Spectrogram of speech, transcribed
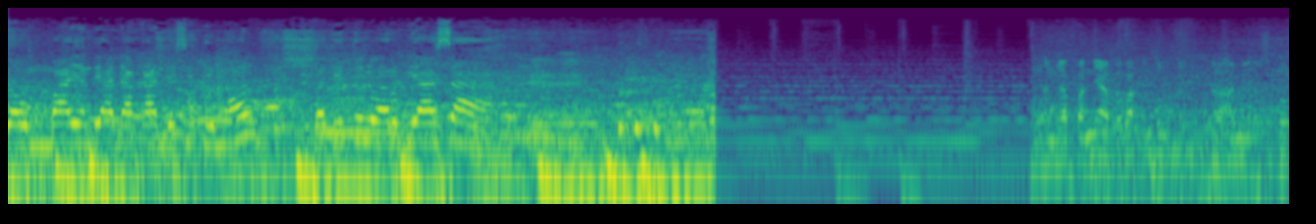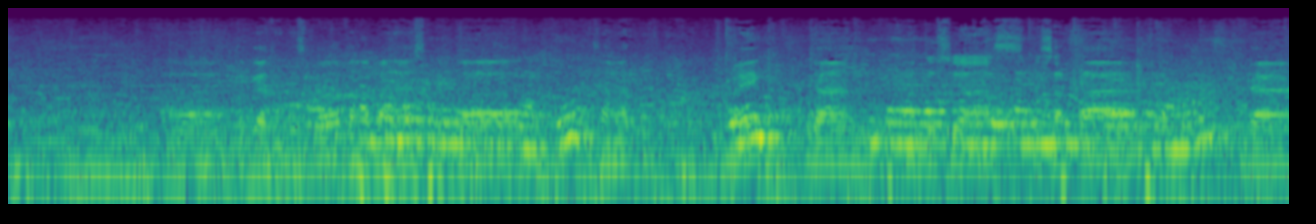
lomba yang diadakan di City Mall, berarti itu luar biasa. Tanggapannya apa Pak untuk Amin Expo? Eh, kegiatan expo tanggapannya eh, baik dan antusias peserta dan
